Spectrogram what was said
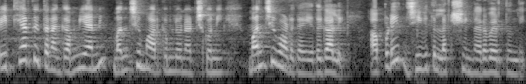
విద్యార్థి తన గమ్యాన్ని మంచి మార్గంలో నడుచుకొని మంచివాడుగా ఎదగాలి. అప్పుడే జీవిత లక్ష్యం నెరవేరుతుంది.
